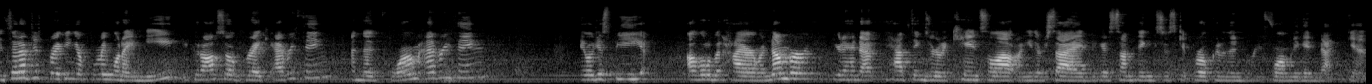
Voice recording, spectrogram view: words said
Instead of just breaking or forming what I need, you could also break everything and then form everything. It would just be a little bit higher of a number. You're going to have, have things that are going to cancel out on either side because some things just get broken and then reformed again back again.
